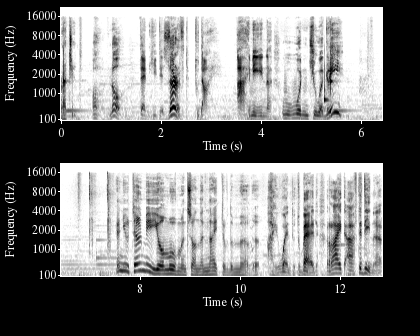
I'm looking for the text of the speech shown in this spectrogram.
Ratchet? Oh, no. Then he deserved to die. I mean, wouldn't you agree? Can you tell me your movements on the night of the murder? I went to bed right after dinner,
